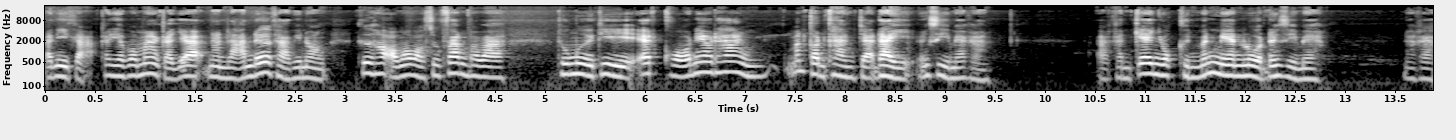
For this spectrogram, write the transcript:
อันนี้กะกะเทียบ่มากกะยะนันหลานเด้อค่ะ พี่น้อง คือเขาเอามาบอกสู่ฟังเพราะว่าทุกมือที่แอดขอแนวทางมันค่อนข้างจะได้จังซี่แม่ค่ะอ่าคันแก้ยกขึ้นมันแมนโหลดจังซี่แม่ นะคะ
